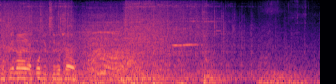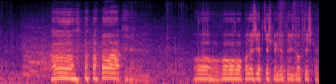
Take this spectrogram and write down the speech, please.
Ни хрена я подвиг совершаю. О, о, о, о, подожди, аптечка, где-то видел аптечка.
